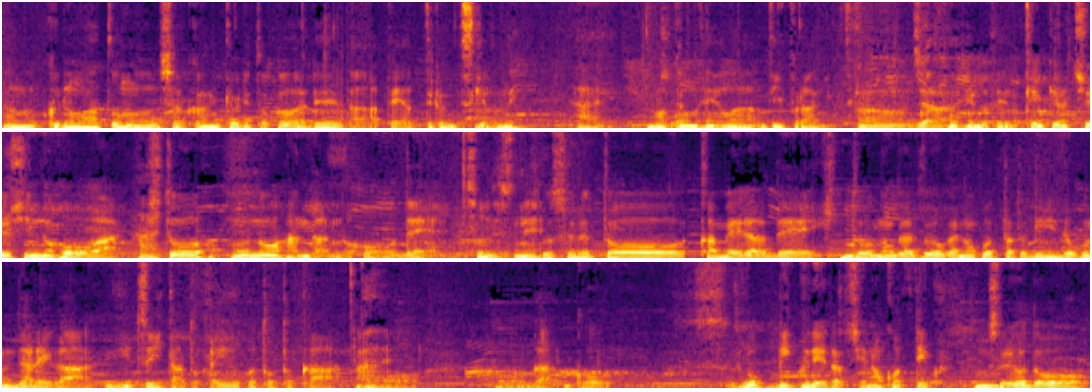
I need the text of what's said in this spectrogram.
あの車との車間距離とかはレーダーでやってるんですけどね、はい。まあ、この辺はディープラーニング。ですあじゃあ研究の中心の方は人の判断の方で、はい、そうですね。そうするとカメラで人の画像が残った時にどこに誰がいついたとかいうこととか、あの、はいがこうすごくビッグデータとして残っていく、うん、それをどう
